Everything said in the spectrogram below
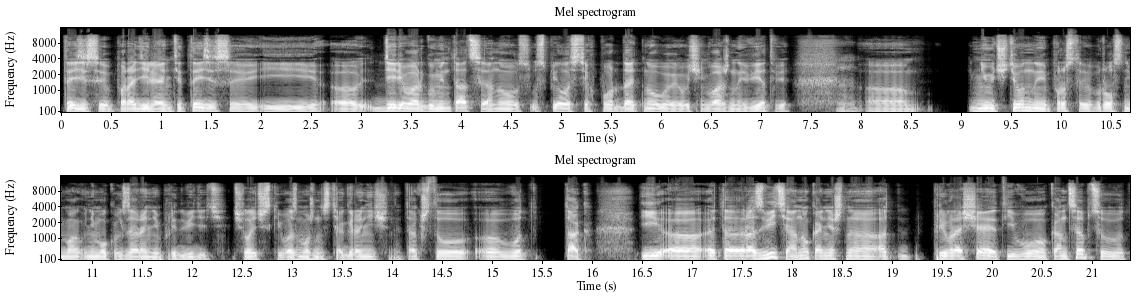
тезисы породили антитезисы, и э, дерево аргументации, оно успело с тех пор дать новые очень важные ветви. Угу неучтенные, просто рост не мог, не мог их заранее предвидеть, человеческие возможности ограничены. Так что э, вот так. И э, это развитие, оно, конечно, превращает его концепцию вот,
